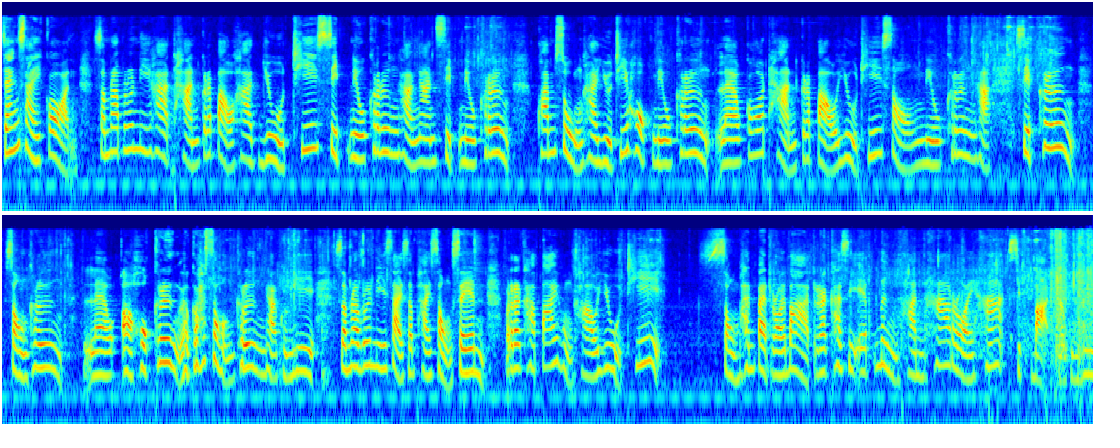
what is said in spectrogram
แจ้งไซส์ก่อนสำหรับรุ่นนี้ค่ะ ฐานกระเป๋าค่ะอยู่ที่ 10 นิ้วครึ่งค่ะงาน 10 นิ้วครึ่ง ความสูงค่ะอยู่ที่ 6 นิ้วครึ่ง แล้วก็ฐานกระเป๋าอยู่ที่ 2 นิ้วครึ่งค่ะ 10 ครึ่ง 2 ครึ่ง แล้วเอ่อ6ครึ่งแล้วก็2ครึ่งค่ะคุณพี่สำหรับรุ่นนี้สายสะพาย2เส้น ราคาป้ายของเขาอยู่ที่ 2,800 บาท ราคา CF 1,550 บาทค่ะคุณพี่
